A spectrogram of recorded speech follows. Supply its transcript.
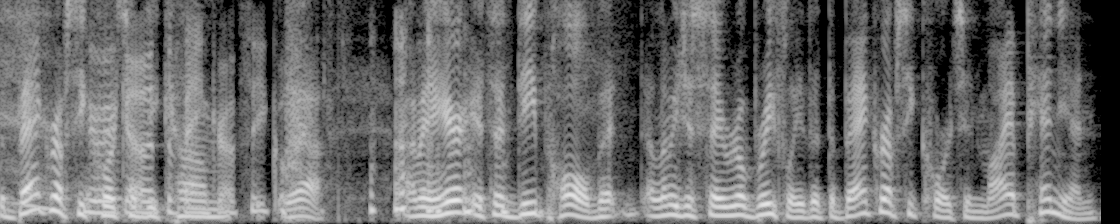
the bankruptcy courts have become bankruptcy court. yeah. I mean, here it's a deep hole, but let me just say real briefly that the bankruptcy courts, in my opinion,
